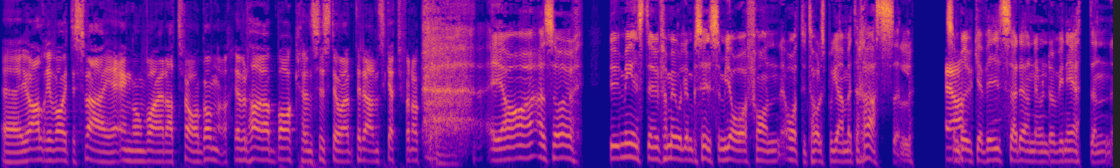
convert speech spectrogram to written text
Jag har aldrig varit i Sverige, en gång var jag där två gånger. Jag vill höra bakgrundshistorien till den sketchen också. Ja, alltså du minns den förmodligen precis som jag från 80-talsprogrammet Rassel som brukar visa den under vignetten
